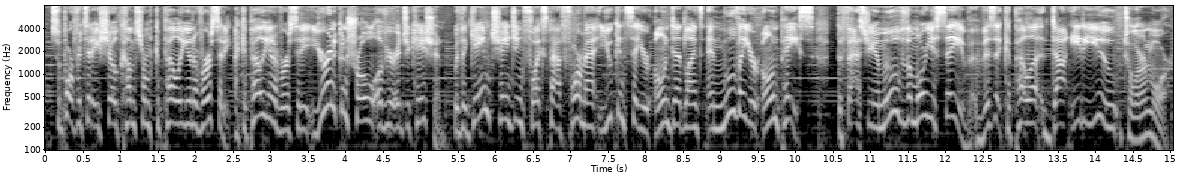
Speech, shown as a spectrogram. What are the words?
Support for today's show comes from Capella University. At Capella University, you're in control of your education. With a game changing FlexPath format, you can set your own deadlines and move at your own pace. The faster you move, the more you save. Visit capella.edu to learn more.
